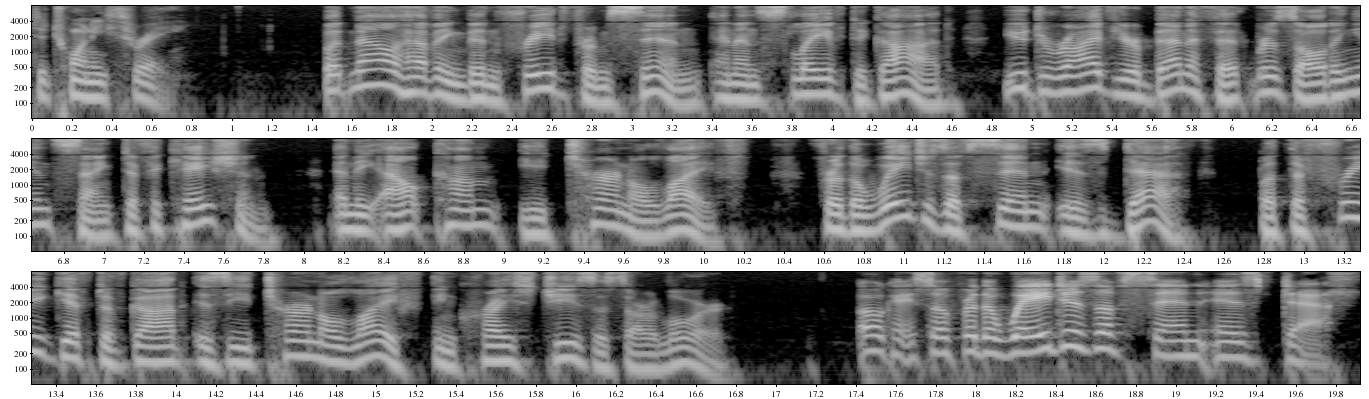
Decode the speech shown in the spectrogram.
to 23. But now, having been freed from sin and enslaved to God, you derive your benefit resulting in sanctification, and the outcome, eternal life. For the wages of sin is death, but the free gift of God is eternal life in Christ Jesus our Lord. Okay, so for the wages of sin is death.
